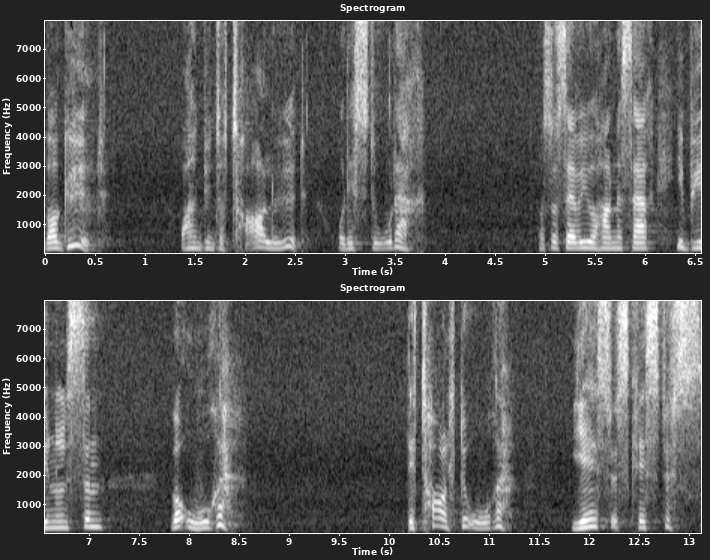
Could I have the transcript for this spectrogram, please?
var Gud. Og han begynte å tale ut, og det sto der. Og så ser vi Johannes her. I begynnelsen var Ordet. Det talte Ordet. Jesus Kristus.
